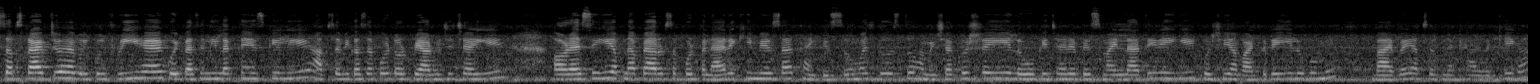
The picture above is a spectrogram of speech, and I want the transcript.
सब्सक्राइब जो है बिल्कुल फ्री है, कोई पैसे नहीं लगते हैं इसके लिए। आप सभी का सपोर्ट और प्यार मुझे चाहिए। और ऐसे ही अपना प्यार और सपोर्ट बनाए रखिए मेरे साथ। थैंक यू सो मच दोस्तों। हमेशा खुश रहिए, लोगों के चेहरे पर स्माइल लाते रहिए, खुशियाँ बांटते रहिए लोगों में। बाय बाय आप सब अपना ख्याल रखिएगा।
